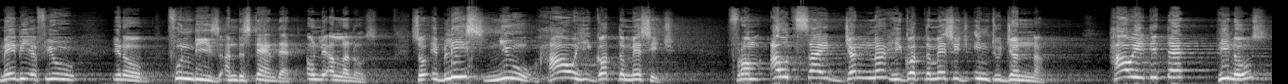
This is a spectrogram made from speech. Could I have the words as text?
Maybe a few you know, fundis understand that. Only Allah knows. So Iblis knew how he got the message. From outside Jannah, he got the message into Jannah. How he did that, he knows.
